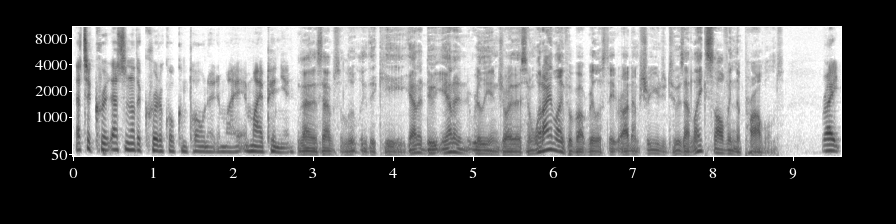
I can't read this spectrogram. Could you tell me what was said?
that's a that's another critical component in my in my opinion. That is absolutely the key. You got to do you got to really enjoy this. And what I like about real estate, Rod, I'm sure you do too, is I like solving the problems. Right.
